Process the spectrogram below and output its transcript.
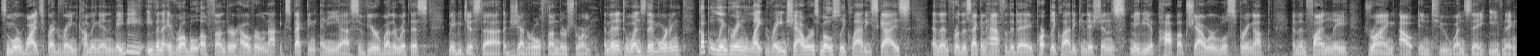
some more widespread rain coming in, maybe even a rumble of thunder. However, we're not expecting any uh, severe weather with this, maybe just uh, a general thunderstorm. And then into Wednesday morning, a couple lingering light rain showers, mostly cloudy skies. And then for the second half of the day, partly cloudy conditions, maybe a pop-up shower will spring up, and then finally drying out into Wednesday evening.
